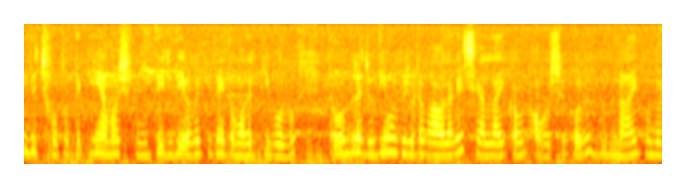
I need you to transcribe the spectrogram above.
কিন্তু ছোটো থেকেই আমার শুরুতেই যদি এভাবে কিন্তু আমি তোমাদের কী বলব? তো বন্ধুরা, যদি আমার ভিডিওটা ভালো লাগে শেয়ার লাইক কমেন্ট অবশ্যই করবে। গুড নাইট বন্ধুরা।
